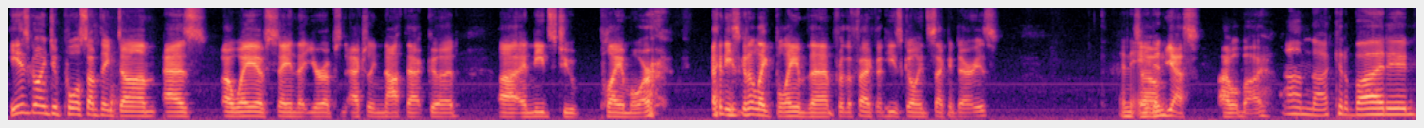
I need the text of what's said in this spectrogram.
He's going to pull something dumb as a way of saying that Europe's actually not that good uh, and needs to play more. and he's gonna like blame them for the fact that he's going secondaries. And So Aiden? yes, I will buy. I'm not gonna buy, dude.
